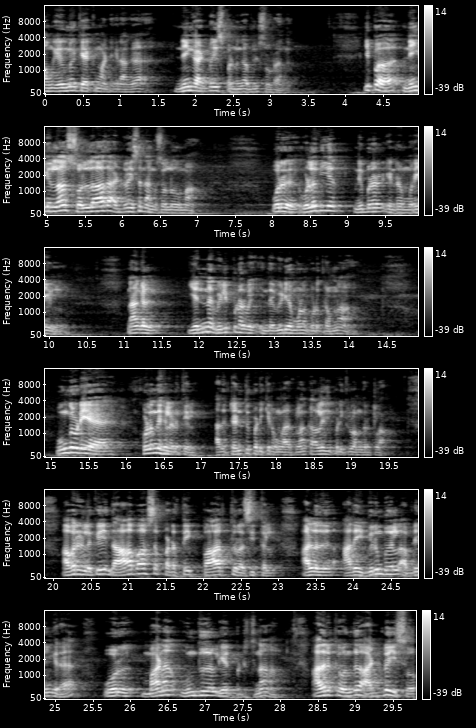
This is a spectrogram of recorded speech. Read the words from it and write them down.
அவங்க எதுவுமே கேட்க மாட்டேங்கிறாங்க. நீங்கள் அட்வைஸ் பண்ணுங்க அப்படின்னு சொல்கிறாங்க இப்போ நீங்கள்லாம் சொல்லாத அட்வைஸை நாங்கள் சொல்லுவோமா? ஒரு உளவியல் நிபுணர் என்ற முறையில் நாங்கள் என்ன விழிப்புணர்வை இந்த வீடியோ மூலம் கொடுக்குறோம்னா உங்களுடைய குழந்தைகளிடத்தில் அது டென்த்து படிக்கிறவங்களா இருக்கலாம் காலேஜ் படிக்கிறவங்க இருக்கலாம் அவர்களுக்கு இந்த ஆபாச படத்தை பார்த்து ரசித்தல் அல்லது அதை விரும்புதல் அப்படிங்கிற ஒரு மன உந்துதல் ஏற்பட்டுச்சுன்னா அதற்கு வந்து அட்வைஸோ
